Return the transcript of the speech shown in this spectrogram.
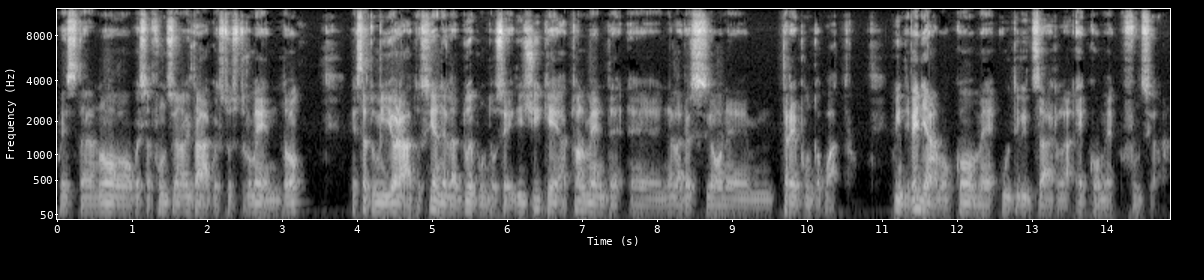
questa, nuovo, questa funzionalità, questo strumento è stato migliorato sia nella 2.16 che attualmente eh, nella versione 3.4. Quindi vediamo come utilizzarla e come funziona.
